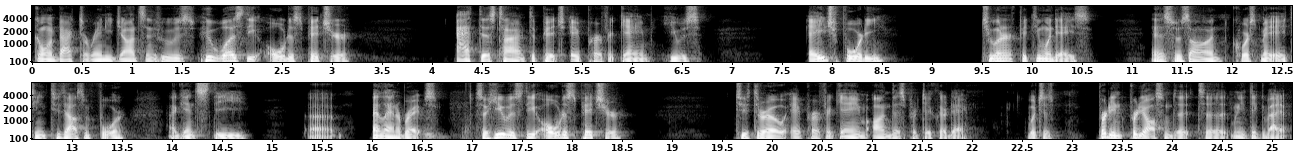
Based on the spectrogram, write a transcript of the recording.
going back to Randy Johnson, who was who was the oldest pitcher at this time to pitch a perfect game. He was age 40, 251 days. And this was on of course May 18, 2004, against the uh, Atlanta Braves. So he was the oldest pitcher to throw a perfect game on this particular day, which is pretty pretty awesome to, to when you think about it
